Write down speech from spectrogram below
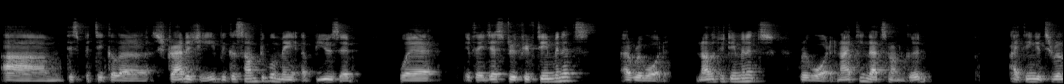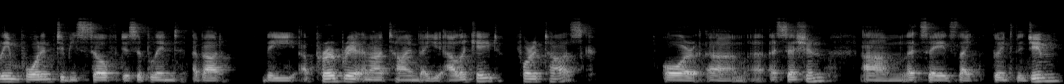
um, this particular strategy because some people may abuse it where if they just do 15 minutes, a reward, another 15 minutes, reward. And I think that's not good. I think it's really important to be self disciplined about the appropriate amount of time that you allocate for a task or um, a session. Um, let's say it's like going to the gym,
